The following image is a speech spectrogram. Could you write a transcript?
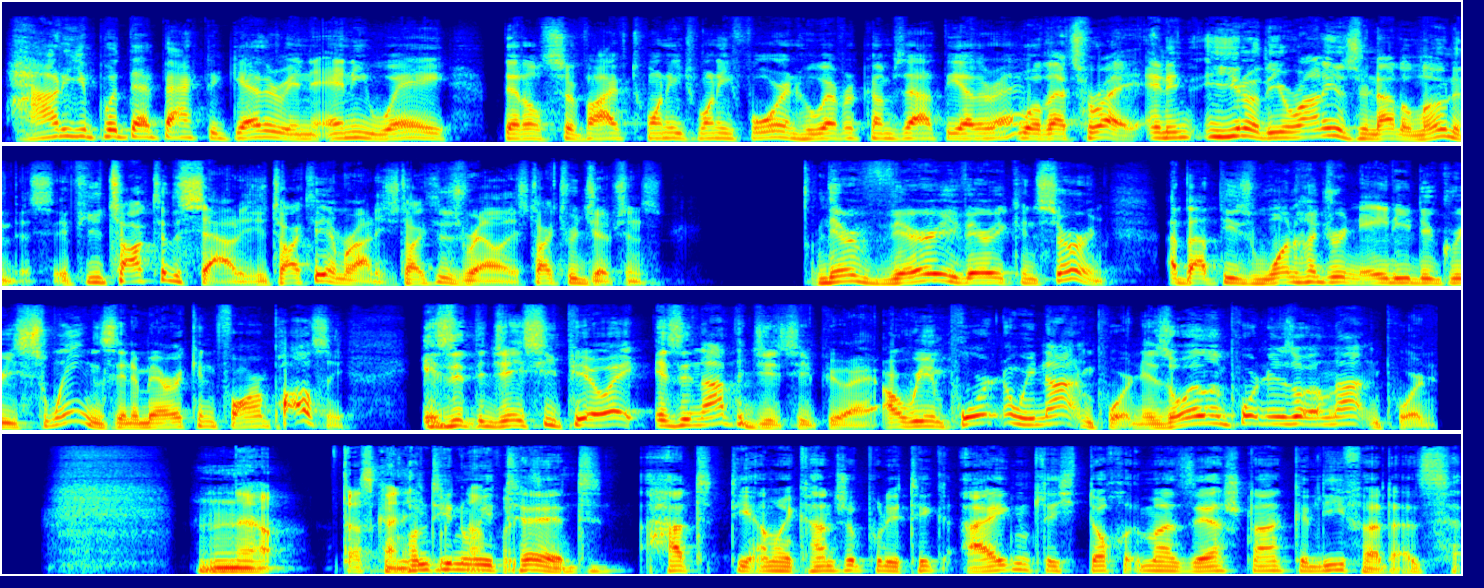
how do you put that back together in any way that'll survive 2024 and whoever comes out the other end? Well, that's right. And, in, you know, the Iranians are not alone in this. If you talk to the Saudis, you talk to the Emiratis, you talk to the Israelis, you talk to Egyptians, they're very, very concerned about these 180 degree swings in American foreign policy. Is it the JCPOA? Is it not the JCPOA? Are we important? Are we not important? Is oil important? Is oil not important? Ja, das kann ich. Kontinuität hat die amerikanische Politik eigentlich doch immer sehr stark geliefert. Also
